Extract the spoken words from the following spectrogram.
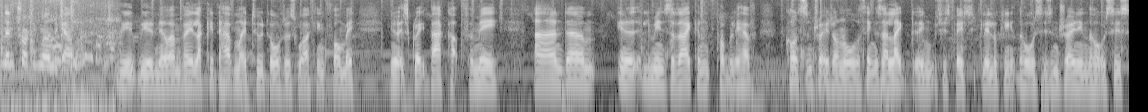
and then trotting around the gallop. We, we you know I'm very lucky to have my two daughters working for me. You know, it's great backup for me, and um, you know it means that I can probably have concentrate on all the things I like doing, which is basically looking at the horses and training the horses,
